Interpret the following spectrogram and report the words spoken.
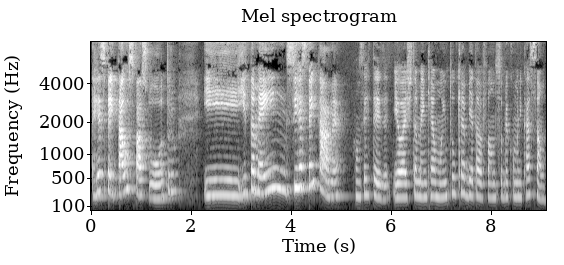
respeitar o espaço do outro e, e também se respeitar, né? Com certeza. Eu acho também que é muito o que a Bia estava falando sobre a comunicação.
